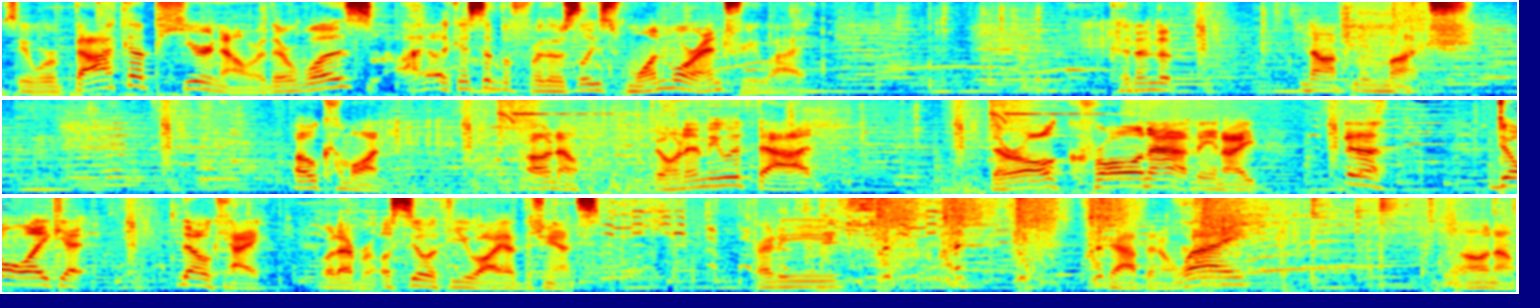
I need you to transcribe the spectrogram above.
See, we're back up here now where there was, like I said before, there was at least one more entryway. Could end up not being much. Oh, come on. Oh no, don't hit me with that. They're all crawling at me and I ugh, don't like it. Okay, whatever, let's deal with you, I have the chance. Ready? Jabbing away. Oh no,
